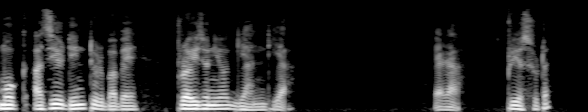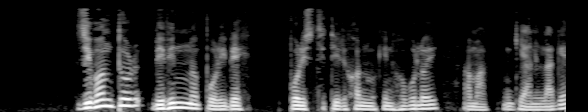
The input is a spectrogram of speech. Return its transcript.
মোক আজিৰ দিনটোৰ বাবে প্ৰয়োজনীয় জ্ঞান দিয়া। এৰা প্ৰিয় শ্ৰোতা জীৱনটোৰ বিভিন্ন পৰিৱেশ পৰিস্থিতিৰ সন্মুখীন হবলৈ আমাক জ্ঞান লাগে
